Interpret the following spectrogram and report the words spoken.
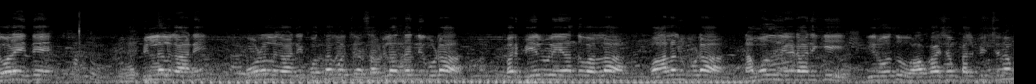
ఎవరైతే పిల్లలు కానీ కోడలు కానీ కొత్తగా వచ్చిన సభ్యులందరినీ కూడా మరి పేర్లు లేనందువల్ల వాళ్ళను కూడా నమోదు చేయడానికి ఈరోజు అవకాశం కల్పించినాం.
